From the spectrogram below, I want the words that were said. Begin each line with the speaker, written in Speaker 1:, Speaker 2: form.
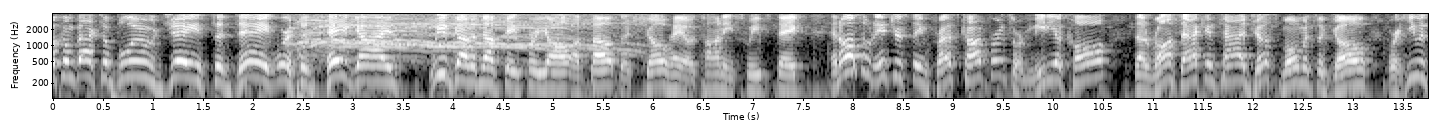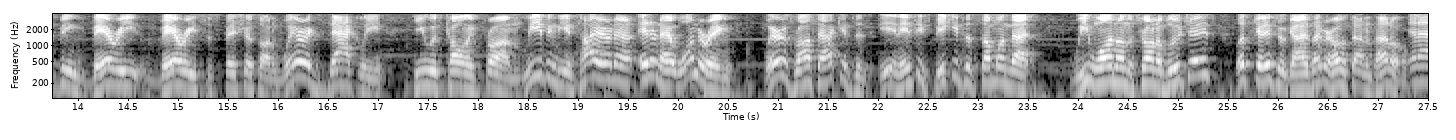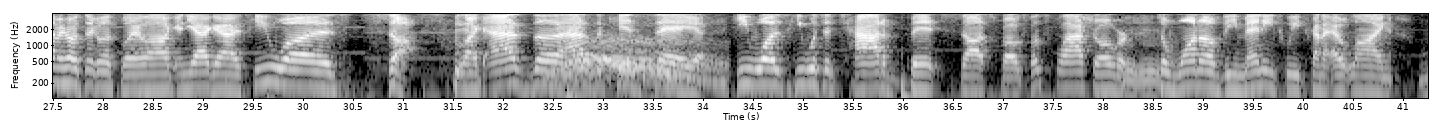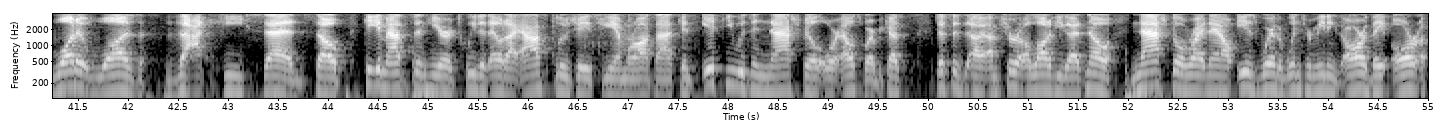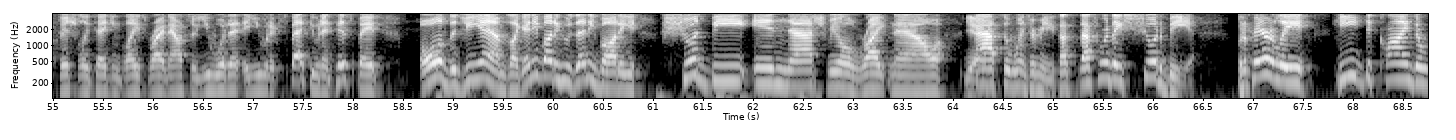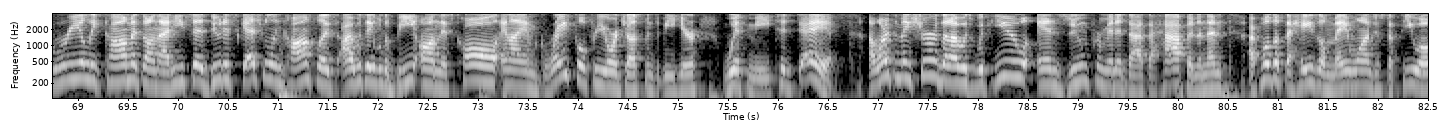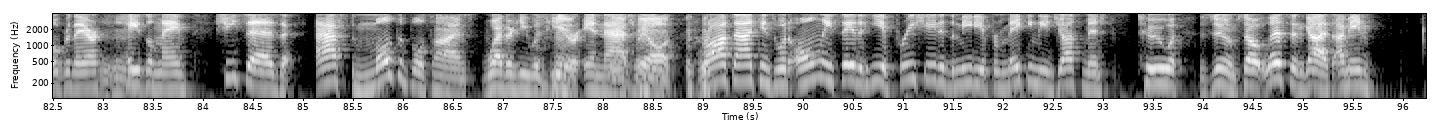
Speaker 1: welcome back to Blue Jays today. Where today, guys, we've got an update for y'all about the Shohei Ohtani sweepstakes and also an interesting press conference or media call that Ross Atkins had just moments ago, where he was being very, very suspicious on where exactly he was calling from, leaving the entire internet wondering where is Ross Atkins? Is and is he speaking to someone that we won on the Toronto Blue Jays? Let's get into it, guys. I'm your host, Adam Peddle.
Speaker 2: And I'm your host, Nicholas Paleolog. And yeah, guys, he was sus. like as the as the kids say, he was he was a tad bit sus, folks. Let's flash over mm-hmm. to one of the many tweets kind of outlining what it was that he said. So Keegan Matheson here tweeted out, I asked Blue Jays GM Ross Atkins if he was in Nashville or elsewhere because just as uh, I'm sure a lot of you guys know, Nashville right now is where the winter meetings are. They are officially taking place right now. So you would you would expect, you would anticipate all of the GMs, like anybody who's anybody, should be in Nashville right now yes. at the winter meetings. That's that's where they should be. But apparently he declined to really comment on that. He said, due to scheduling conflicts, I was able to be on this call, and I am grateful for your adjustment to be here with me today. I wanted to make sure that I was with you, and Zoom permitted that to happen. And then I pulled up the Hazel Mae one, just a few over there. Mm-hmm. Hazel Mae, she says, asked multiple times whether he was here in Nashville. Ross Atkins would only say that he appreciated the media for making the adjustment to Zoom. So listen, guys, I mean,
